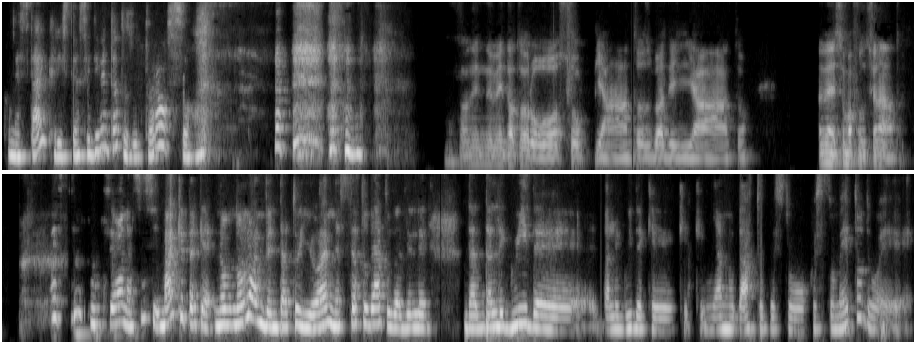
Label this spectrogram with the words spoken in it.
Come stai Christian? Sei diventato tutto rosso. Sono diventato rosso, pianto, sbadigliato. Vabbè, insomma ha funzionato. Eh sì, funziona, sì, sì, ma anche perché non, non l'ho inventato io, eh, mi è stato dato da delle, da, dalle guide, dalle guide che, che, che, mi hanno dato questo, questo metodo e,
